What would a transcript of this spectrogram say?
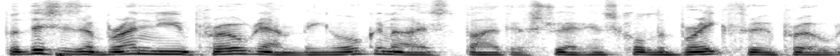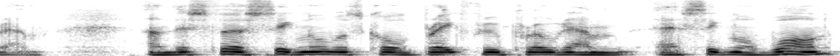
But this is a brand new program being organised by the Australians called the Breakthrough Program. And this first signal was called Breakthrough Program uh, Signal 1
